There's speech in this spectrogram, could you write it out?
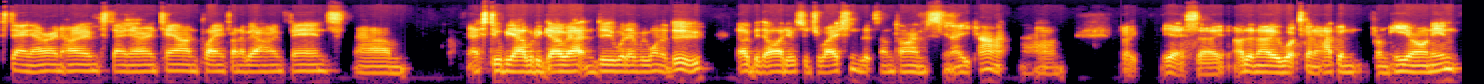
stay in our own home, stay in our own town, play in front of our home fans. Um, you know, still be able to go out and do whatever we want to do. That would be the ideal situation, but sometimes you know you can't. Um, but yeah, so I don't know what's going to happen from here on in.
